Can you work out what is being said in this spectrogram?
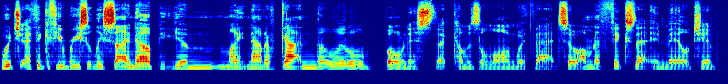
which I think if you recently signed up, you might not have gotten the little bonus that comes along with that. So I'm going to fix that in MailChimp,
